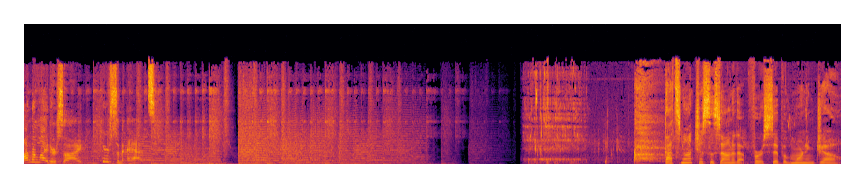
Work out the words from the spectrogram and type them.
On the lighter side here's some ads. That's not just the sound of that first sip of Morning Joe.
